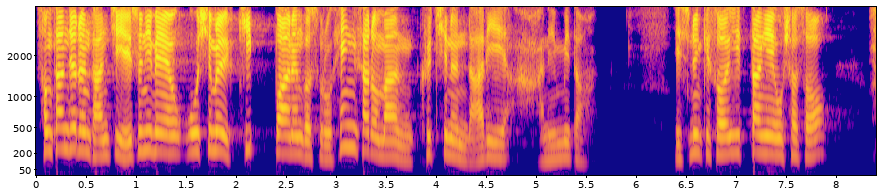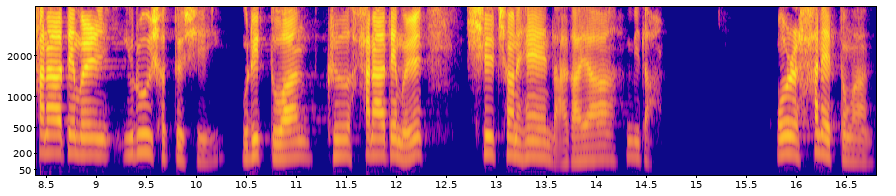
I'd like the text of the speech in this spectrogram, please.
성탄절은 단지 예수님의 오심을 기뻐하는 것으로 행사로만 그치는 날이 아닙니다. 예수님께서 이 땅에 오셔서 하나됨을 이루셨듯이 우리 또한 그 하나됨을 실천해 나가야 합니다. 올 한 해 동안,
